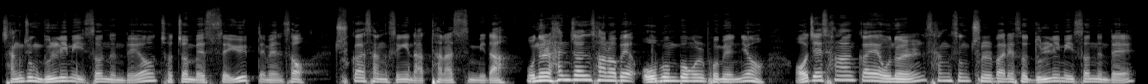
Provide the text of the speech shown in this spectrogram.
장중 눌림이 있었는데요. 저점 매수세 유입되면서 추가 상승이 나타났습니다. 오늘 한전산업의 5분봉을 보면요. 어제 상한가에 오늘 상승 출발해서 눌림이 있었는데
